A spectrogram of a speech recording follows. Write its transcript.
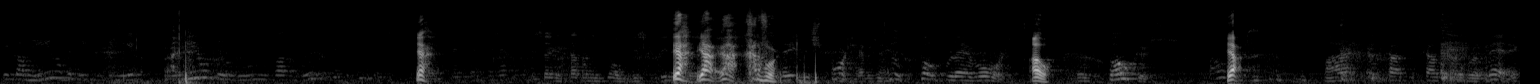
Je kan heel gedisciplineerd heel veel doen wat heel ineffectief is. Ja. Dus zeg, het gaat toch niet om discipline? Ja, ja, ja, ga ervoor. In de sport hebben ze een heel populair woord. Oh, Focus. Ja. Maar het gaat, het gaat over werk.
